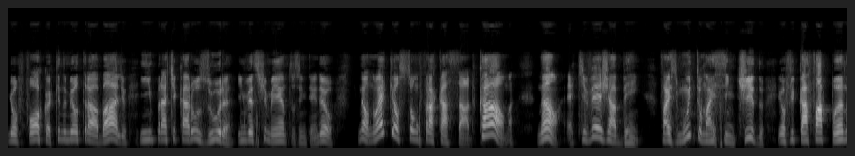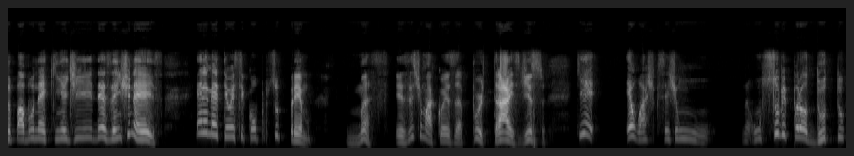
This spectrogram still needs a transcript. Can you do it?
eu foco aqui no meu trabalho e em praticar usura, investimentos, entendeu? Não, não é que eu sou um fracassado. Calma. Não, é que veja bem, faz muito mais sentido eu ficar fapando pra bonequinha de desenho chinês. Ele meteu esse corpo supremo. Mas existe uma coisa por trás disso que eu acho que seja um, um subproduto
